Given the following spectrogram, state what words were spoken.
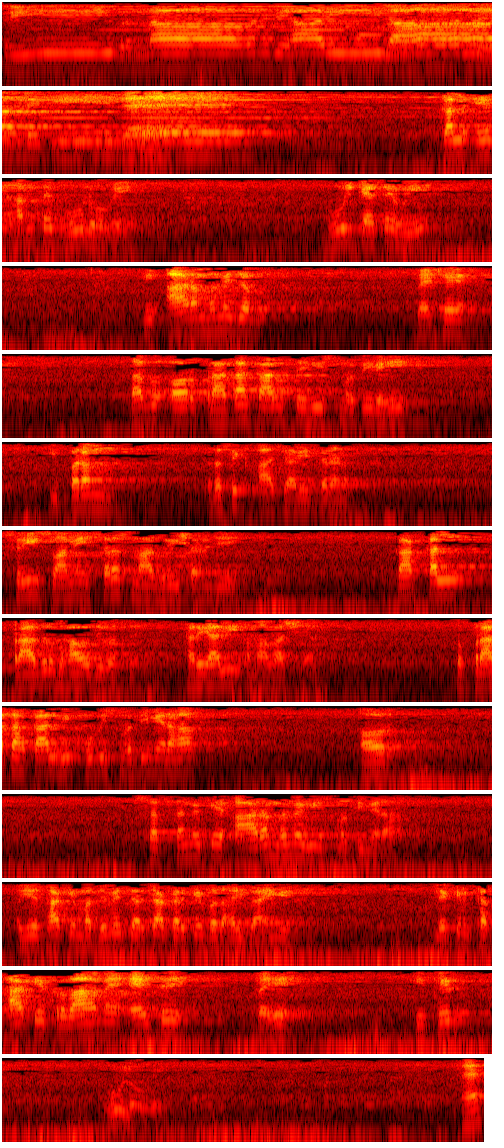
श्री वृंदावन बिहारी लाल की जय। कल एक हमसे भूल हो गई। भूल कैसे हुई? कि आरंभ में जब बैठे, तब और प्रातः काल से ही स्मृति रही कि परम रसिक आचार्य चरण श्री स्वामी सरस माधुरी शरण जी का कल प्रादुर्भाव दिवस है, हरियाली अमावास्या। तो प्रातः काल भी खूब स्मृति में रहा और सत्संग के आरंभ में भी स्मृति में रहा। ये था कि मध्य में चर्चा करके बधाई गाएँगे, लेकिन कथा के प्रवाह में ऐसे बहे कि फिर भूल हो गई। है?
